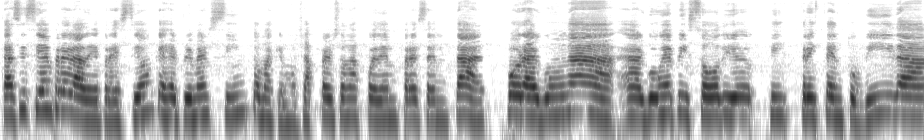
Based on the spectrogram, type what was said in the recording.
Casi siempre la depresión, que es el primer síntoma que muchas personas pueden presentar por alguna, algún episodio triste en tu vida,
